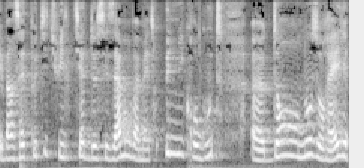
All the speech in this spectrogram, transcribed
Et ben, cette petite huile tiède de sésame, on va mettre une micro-goutte euh, dans nos oreilles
